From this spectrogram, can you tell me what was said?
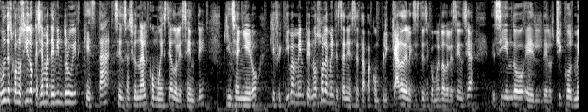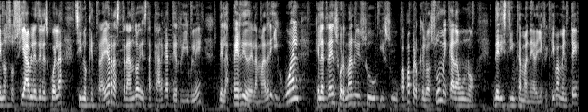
un desconocido que se llama Devin Druid, que está sensacional como este adolescente quinceañero, que efectivamente no solamente está en esta etapa complicada de la existencia como es la adolescencia, siendo el de los chicos menos sociables de la escuela, sino que trae arrastrando esta carga terrible de la pérdida de la madre, igual que la traen su hermano y su, y su papá, pero que lo asume cada uno de distinta manera. Y efectivamente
